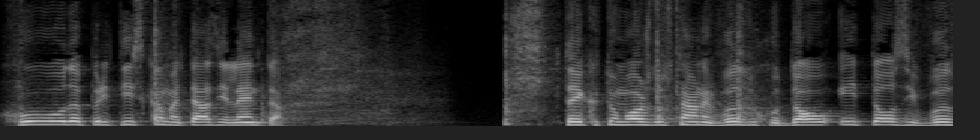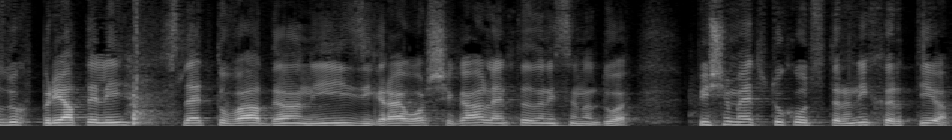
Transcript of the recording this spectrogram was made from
Хубаво да притискаме тази лента. Тъй като може да остане въздух отдолу и този въздух, приятели, след това да ни изиграе лош шега, лента да ни се надуе. Пишем ето тук отстрани хартия.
